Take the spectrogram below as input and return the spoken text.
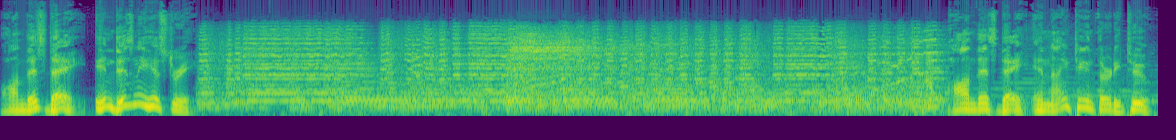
on this day in Disney history. On this day in 1932,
